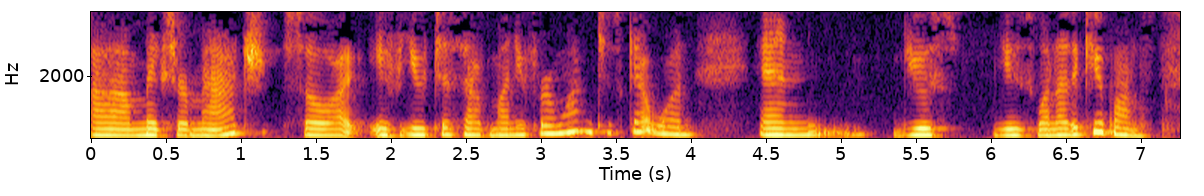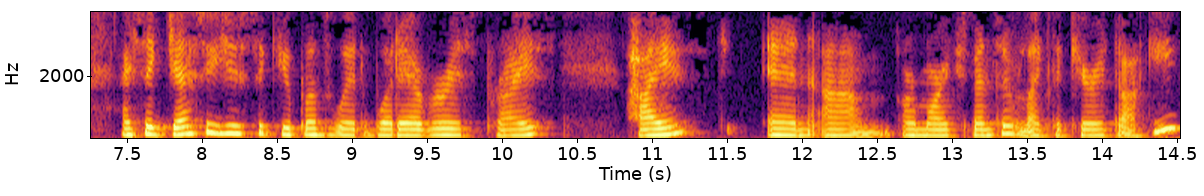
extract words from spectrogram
Um, mix or match. So I, if you just have money for one, just get one and use use one of the coupons. I suggest you use the coupons with whatever is price highest and um or more expensive, like the Kuretake,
